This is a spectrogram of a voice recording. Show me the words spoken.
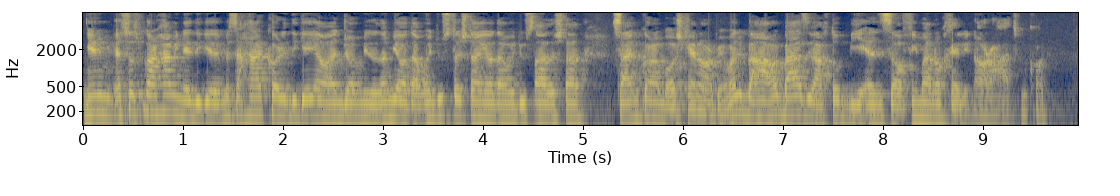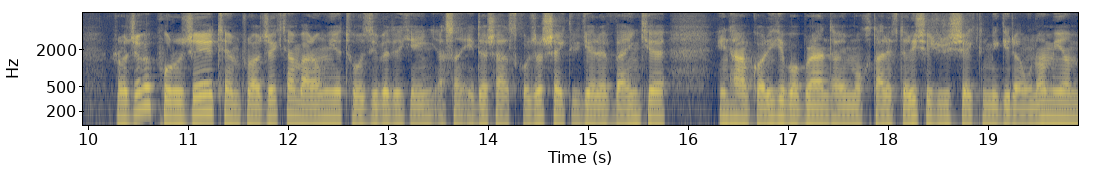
یعنی احساس می‌کنم همینه دیگه. مثل هر کار دیگه هم انجام می‌دادم. یا آدمای دوست داشتن یا آدمای دوست نداشتن. سعی می‌کنم باهاش کنار بیام. ولی به هر حال بعضی وقتا بی انصافی منو خیلی ناراحت می‌کنه. راجع به پروژه تم پراجکت هم برامون یه توضیح بده که این اصلا ایدهش از کجا شکل گرفت و اینکه این همکاری که با برندهای مختلف داری چجوری شکل می‌گیره. اونا میان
